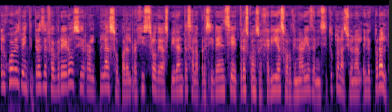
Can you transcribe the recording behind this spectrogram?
El jueves 23 de febrero cierra el plazo para el registro de aspirantes a la presidencia y tres consejerías ordinarias del Instituto Nacional Electoral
